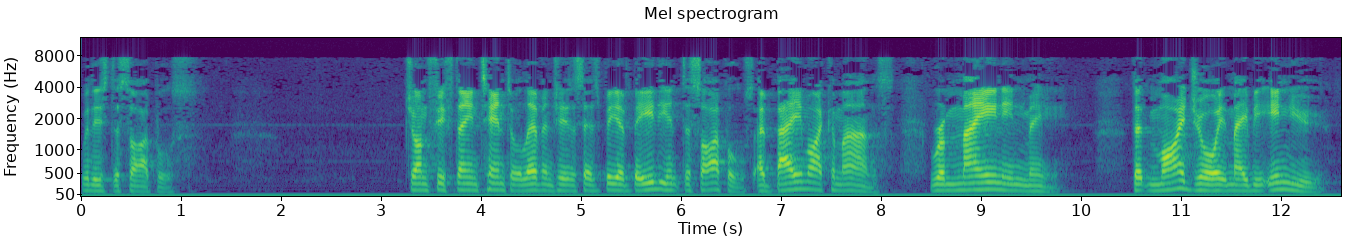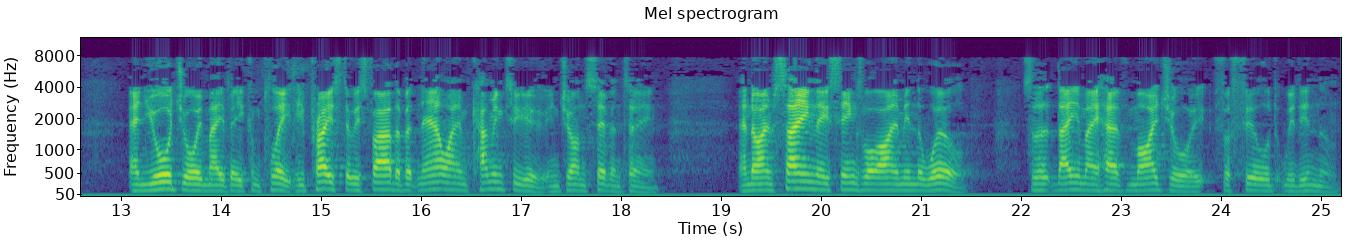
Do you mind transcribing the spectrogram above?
with his disciples. John 15, 10 to 11, Jesus says, Be obedient disciples, obey my commands, remain in me, that my joy may be in you and your joy may be complete. He prays to his Father, but now I am coming to you in John 17. And I am saying these things while I am in the world, so that they may have my joy fulfilled within them.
